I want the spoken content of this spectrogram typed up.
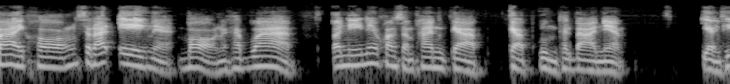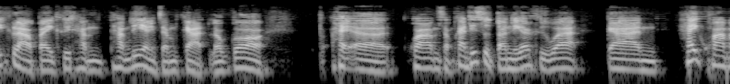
ฝ่ายของสหรัฐเองเนี่ยบอกนะครับว่า ตอนนี้เนี่ยความสัมพันธ์กับกับกลุ่มทาลิบานเนี่ยอย่างที่กล่าวไปคือทำทำได้อย่างจำกัด แล้วก็ความสำคัญที่สุดตอนนี้ก็คือว่าการ ให้ความ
